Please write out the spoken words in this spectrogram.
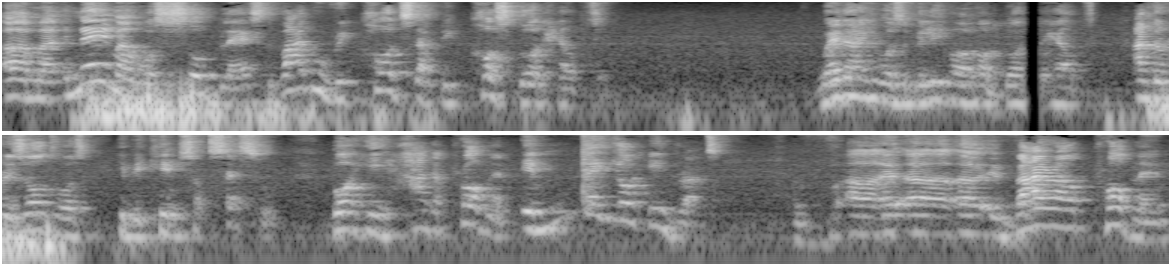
um, Naaman was so blessed. The Bible records that because God helped him. Whether he was a believer or not, God helped. And the result was he became successful. But he had a problem, a major hindrance, uh, uh, a viral problem,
